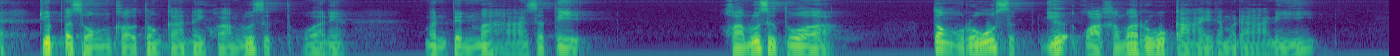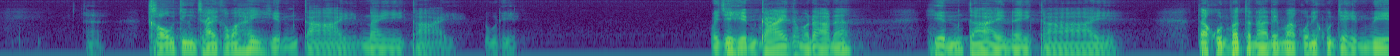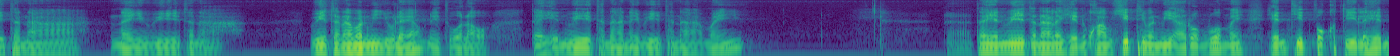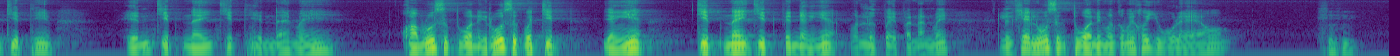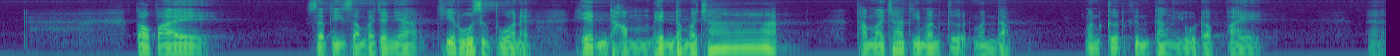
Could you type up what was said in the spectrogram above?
จุดประสงค์เขาต้องการให้ความรู้สึกตัวเนี่ยมันเป็นมหาสติ ความรู้สึกตัว ต้องรู้สึกเยอะกว่าคำว่ารู้กายธรรมดานี้ เขาจึงใช้คำว่าให้เห็นกายในกาย ดูดิไม่ใช่เห็นกายธรรมดานะ เห็นกายในกาย ถ้าคุณพัฒนาได้มากกว่านี้คุณจะเห็นเวทนาในเวทนา เวทนามันมีอยู่แล้วในตัวเรา แต่เห็นเวทนาในเวทนาไหมถ้าเห็นเวทนาแล้วเห็นความคิดที่มันมีอารมณ์ร่วมไหม เห็นจิตปกติแล้วเห็นจิตที่เห็นจิตในจิตเห็นได้ไหม ความรู้สึกตัวนี่รู้สึกว่าจิต อย่างเงี้ยจิตในจิตเป็นอย่างเงี้ยมันลึกไปปานนั้นไหมหรือแค่รู้สึกตัวนี่มันก็ไม่ค่อยอยู่แล้ว ต่อไปสติสัมปชัญญะที่รู้สึกตัวเนี่ย เห็นธรรมเห็นธรรมชาติ ธรรมชาติที่มันเกิดมันดับ มันเกิดขึ้นตั้งอยู่ดับไปนะ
